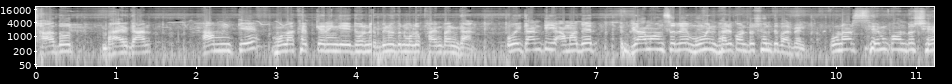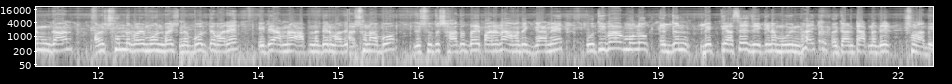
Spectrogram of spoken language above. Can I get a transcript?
সাদত ভাইয়ের গান, আমকে মোলা খেত কেরেঙ্গে এই ধরনের বিনোদনমূলক ফাইন ফাইন গান। ওই গানটি আমাদের গ্রাম অঞ্চলে মোমিন ভাইয়ের কণ্ঠ শুনতে পারবেন। ওনার সেম কণ্ঠ সেম গান, অনেক সুন্দরভাবে মোহন ভাই বলতে পারে। এটা আমরা আপনাদের মাঝে শোনাবো যে শুধু সাদত ভাই পারে না, আমাদের গ্রামে প্রতিভামূলক একজন ব্যক্তি আছে যে কিনা মোমিন ভাই ওই গানটা আপনাদের শোনাবে।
